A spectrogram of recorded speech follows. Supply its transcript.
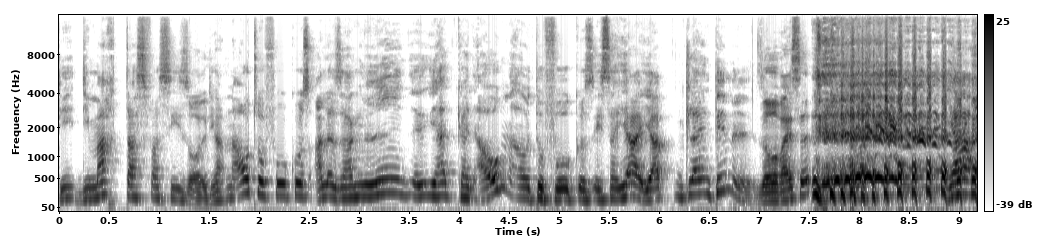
Die, die macht das, was sie soll. Die hat einen Autofokus. Alle sagen, äh, die hat keinen Augenautofokus. Ich sage, ja, ihr habt einen kleinen Pimmel. So, weißt du? ja,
